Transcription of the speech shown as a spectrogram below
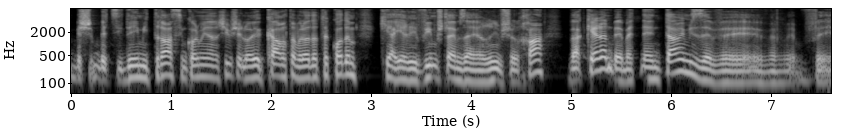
בש... בצידי מתרס עם כל מיני אנשים שלא הכרת ולא ידעת קודם, כי היריבים שלהם זה היריב שלך, והקרן באמת נהנתה מזה, ו... ו... ו... ו...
